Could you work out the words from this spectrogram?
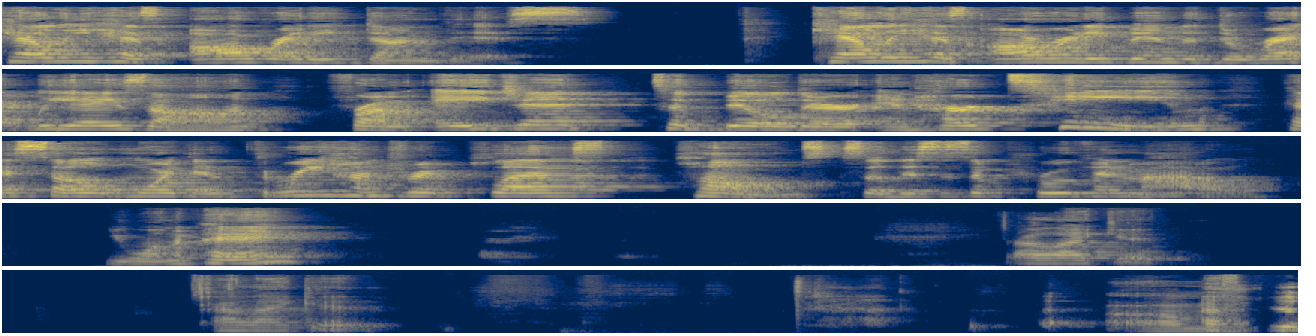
Kelly has already done this. Kelly has already been the direct liaison from agent to builder, and her team has sold more than 300 plus homes. So this is a proven model. You want to pay? I like it. I like it. Um, I feel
